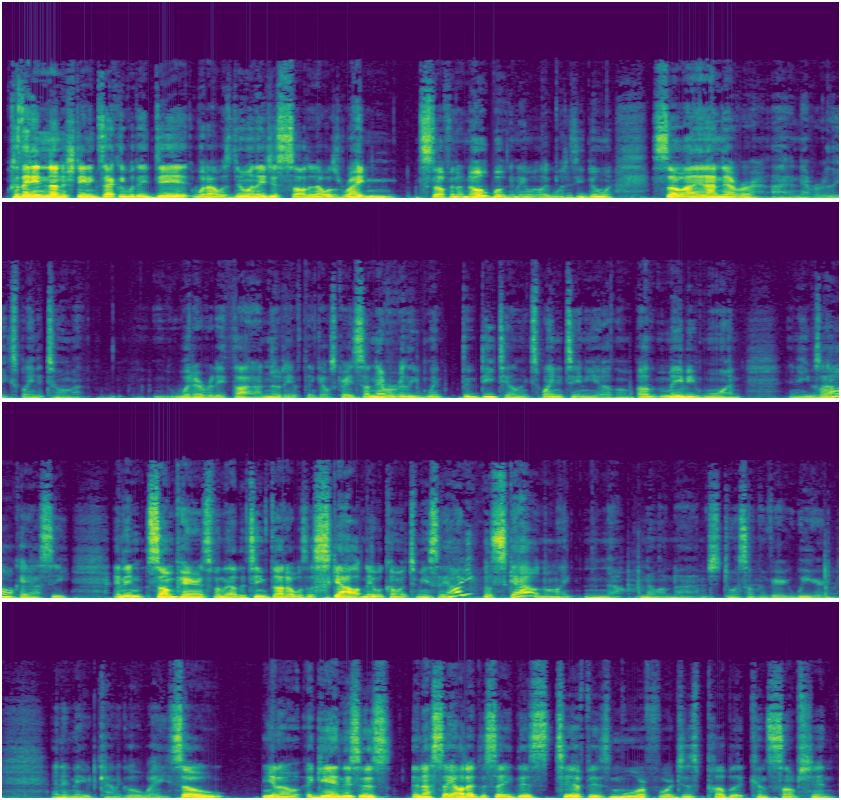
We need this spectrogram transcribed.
because they didn't understand exactly what they did, what I was doing. They just saw that I was writing stuff in a notebook, and they were like, "What is he doing?" So I, I never, I never really explained it to them whatever they thought. I know they would think I was crazy. So I never really went through detail and explained it to any of them. Uh, maybe one. And he was like, oh, okay, I see. And then some parents from the other team thought I was a scout. And they would come up to me and say, oh, you a scout? And I'm like, no, no, I'm not. I'm just doing something very weird. And then they would kind of go away. So, you know, again, this is, and I say all that to say this tip is more for just public consumption.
